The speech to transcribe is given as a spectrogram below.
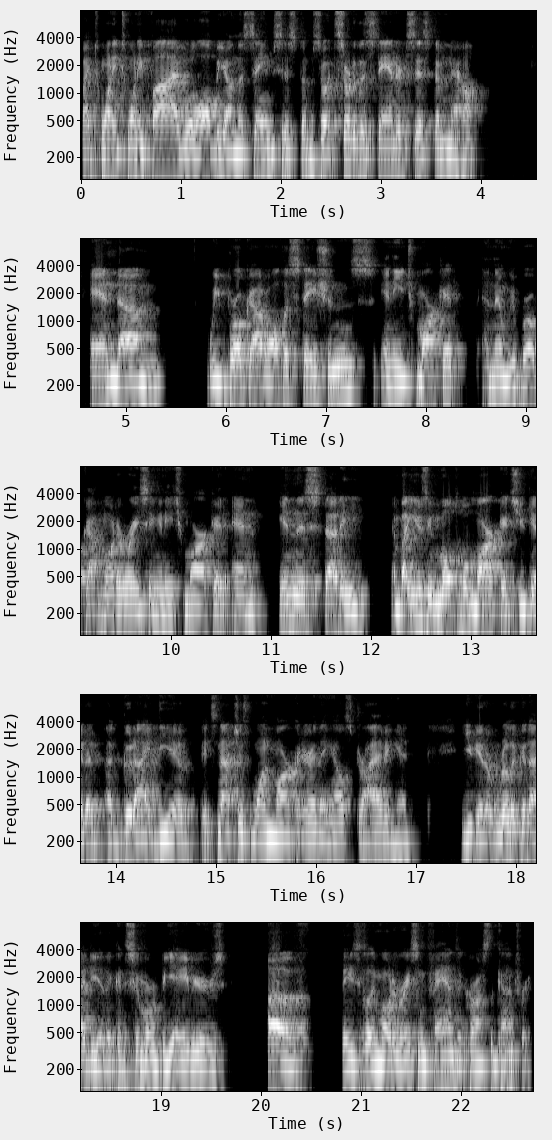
by 2025, we'll all be on the same system. So it's sort of the standard system now. And um, we broke out all the stations in each market, and then we broke out motor racing in each market. And in this study, and by using multiple markets, you get a, a good idea of it's not just one market or anything else driving it. You get a really good idea of the consumer behaviors of basically motor racing fans across the country.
